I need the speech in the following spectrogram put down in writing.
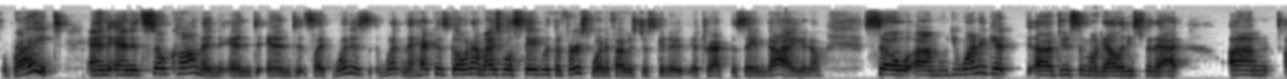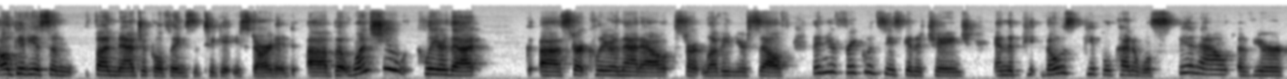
Right. And and it's so common and and it's like what is what in the heck is going on? I Might as well stayed with the first one if I was just going to attract the same guy, you know. So um, you want to get uh, do some modalities for that. Um, I'll give you some fun, magical things to get you started. Uh, but once you clear that, uh, start clearing that out, start loving yourself, then your frequency is going to change, and the those people kind of will spin out of your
